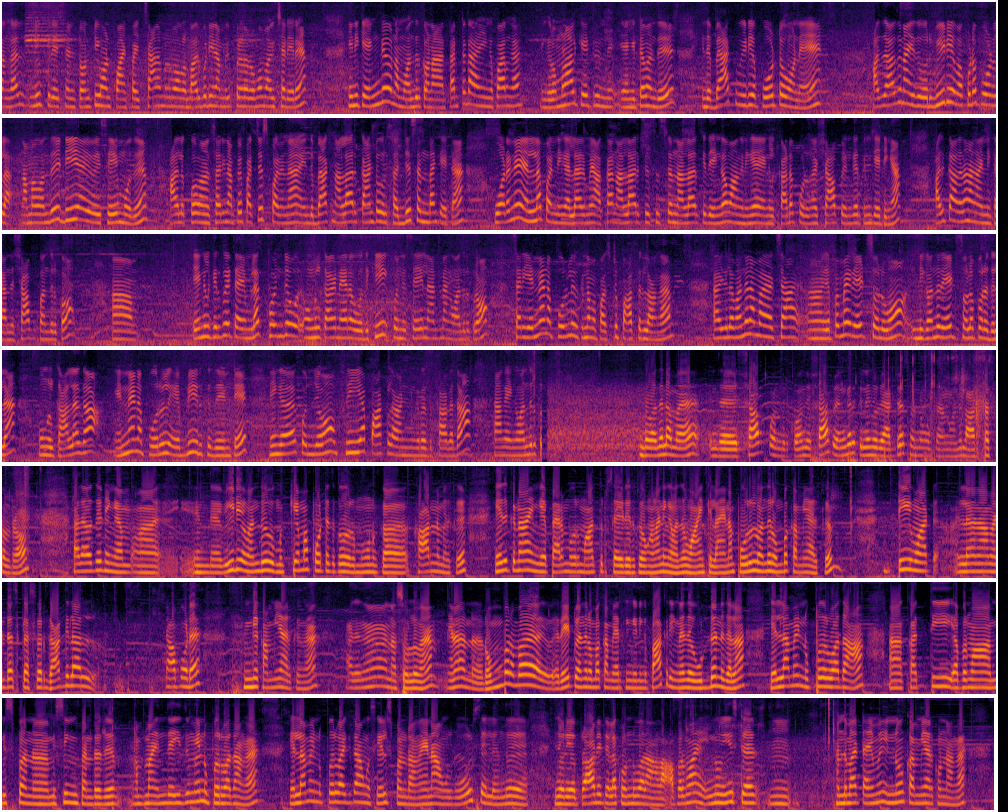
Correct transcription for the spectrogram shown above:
அன்பான new creation twenty one point five channel மூலமாக உங்களை மறுபடியும் நான் மீட் பண்ண ரொம்ப மகிழ்ச்சி அடைகிறேன். இன்றைக்கி எங்கே நம்ம வந்திருக்கோம்? நான் டட்டடா இங்கே பாருங்கள் நீங்கள் ரொம்ப நாள் கேட்டிருந்தேன் என்கிட்ட வந்து இந்த பேக் வீடியோ போட்ட உடனே அதாவது நான் இது ஒரு வீடியோவாக கூட போடலை. நம்ம வந்து டிஐஒய் செய்யும் போது அதில் சரி நான் போய் பர்ச்சேஸ் பண்ணினேன். இந்த பேக் நல்லா இருக்கான்ட்டு ஒரு சஜஷன் தான் கேட்டேன். உடனே என்ன பண்ணீங்க எல்லாருமே? அக்கா நல்லா இருக்குது சிஸ்டர் நல்லா இருக்குது இது எங்கே வாங்குனீங்க? எங்களுக்கு கடை போடுங்க. ஷாப் எங்கே இருக்குதுன்னு கேட்டிங்க. அதுக்காக தான் நாங்கள் இன்றைக்கி அந்த ஷாப்புக்கு வந்திருக்கோம். எங்களுக்கு இருக்கிற டைமில் கொஞ்சம் உங்களுக்காக நேரம் ஒதுக்கி கொஞ்சம் செய்யலான்ட்டு நாங்கள் வந்திருக்கிறோம். சரி என்னென்ன பொருள் இருக்குதுன்னு நம்ம ஃபஸ்ட்டு பார்த்துடலாங்க இதில் வந்து நம்ம சா எப்போவுமே ரேட் சொல்லுவோம். இன்றைக்கி வந்து ரேட் சொல்ல போகிறதில்ல உங்களுக்கு அழகாக என்னென்ன பொருள் எப்படி இருக்குதுன்ட்டு நீங்கள் கொஞ்சம் ஃப்ரீயாக பார்க்கலாங்கிறதுக்காக தான் நாங்கள் இங்கே வந்திருக்கோம். இப்போ வந்து நம்ம இந்த ஷாப் வந்திருக்கோம். இந்த ஷாப் எங்கே இருக்குன்னு இதோடைய அட்ரஸ் வந்து உங்களுக்கு நாங்கள் வந்து லாஸ்ட்டாக சொல்கிறோம் அதாவது நீங்கள் இந்த வீடியோ வந்து முக்கியமாக போட்டதுக்கு ஒரு மூணு கா காரணம் இருக்குது எதுக்குன்னா இங்கே பெரம்பூர் மாத்தூர் சைடு இருக்கிறவங்கலாம் நீங்கள் வந்து வாங்கிக்கலாம். ஏன்னா பொருள் வந்து ரொம்ப கம்மியாக இருக்குது டி மார்ட் இல்லைனா மெட்ராஸ் கிளஸ்வர் காந்திலால் ஷாப்போட இங்கே கம்மியாக இருக்குங்க. அதுதான் நான் சொல்லுவேன். ஏன்னா ரொம்ப ரொம்ப ரேட் வந்து ரொம்ப கம்மியாக இருக்குங்க நீங்கள் பார்க்குறீங்களா இந்த உட்டன் இதெல்லாம்? எல்லாமே முப்பது ரூபா தான். கத்தி அப்புறமா மிஸ் பண்ண மிஸ்ஸிங் பண்ணுறது அப்புறமா இந்த இதுவுமே முப்பது ரூபா தாங்க. எல்லாமே முப்பது ரூபாய்க்கு தான் அவங்க சேல்ஸ் பண்ணுறாங்க ஏன்னா அவங்களுக்கு ஹோல்சேல்லேருந்து இதோடைய ப்ராடக்ட் எல்லாம் கொண்டு வராங்களாம். அப்புறமா இன்னும் ஈஸ்டர் அந்த மாதிரி டைமு இன்னும் கம்மியாக இருக்கும்னாங்க.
